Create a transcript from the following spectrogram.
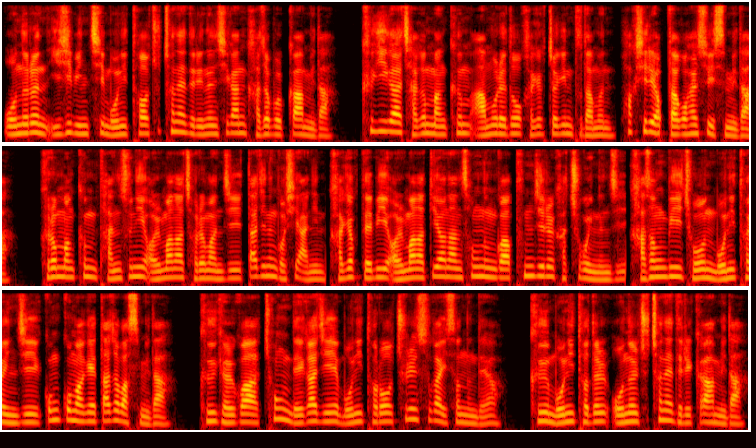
오늘은 20인치 모니터 추천해드리는 시간 가져볼까 합니다. 크기가 작은 만큼 아무래도 가격적인 부담은 확실히 없다고 할 수 있습니다. 그런 만큼 단순히 얼마나 저렴한지 따지는 것이 아닌 가격 대비 얼마나 뛰어난 성능과 품질을 갖추고 있는지 가성비 좋은 모니터인지 꼼꼼하게 따져봤습니다. 그 결과 총 4가지의 모니터로 추릴 수가 있었는데요. 그 모니터들 오늘 추천해드릴까 합니다.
